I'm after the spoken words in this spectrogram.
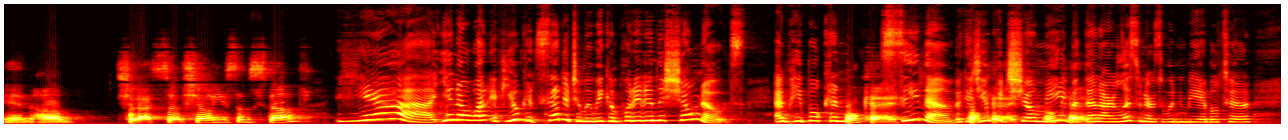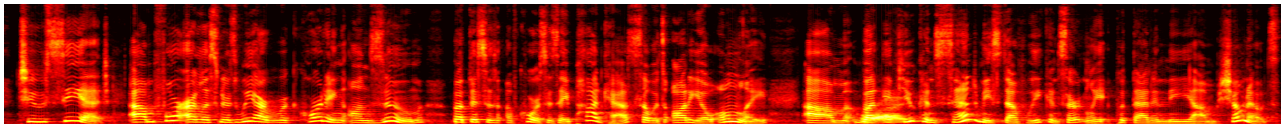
in. Um, should I so, show you some stuff? Yeah. You know what? If you could send it to me, we can put it in the show notes and people can Okay. see them because you could show me, but then our listeners wouldn't be able to to see it. Um, for our listeners, we are recording on Zoom, but this is, of course, is a podcast, so it's audio only. Um, but if you can send me stuff, we can certainly put that in the um, show notes.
